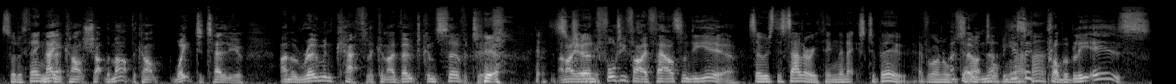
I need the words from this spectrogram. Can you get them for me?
sort of thing. Now you can't shut them up. They can't wait to tell you. I'm a Roman Catholic and I vote Conservative. And I true. earn forty-five thousand a year. So is the salary thing the next taboo? Everyone will I start know. talking Yes, about it that. probably is.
